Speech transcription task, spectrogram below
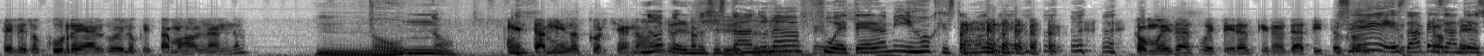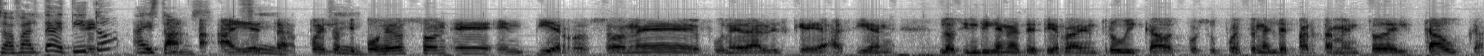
¿se les ocurre algo de lo que estamos hablando? No. No. Eh, También los corchanos. No, pero nos está dando pero- una fuetera, mi hijo, que estamos buenos. Como esas fueteras que nos da Tito. Sí, con- estaba pensando Eh, eso. A falta de Tito, ahí estamos. Ah, ah, ahí Sí, está. Pues los hipogeos son eh, entierros, son eh, funerales que hacían los indígenas de tierra adentro ubicados, por supuesto, en el departamento del Cauca.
